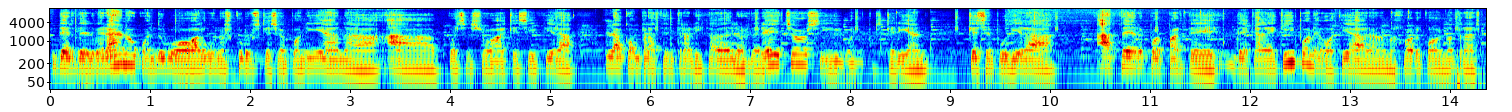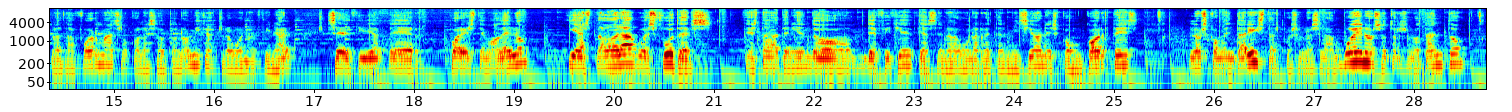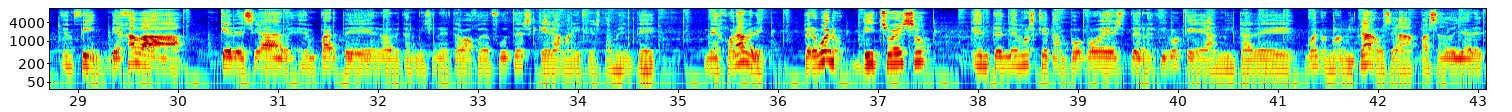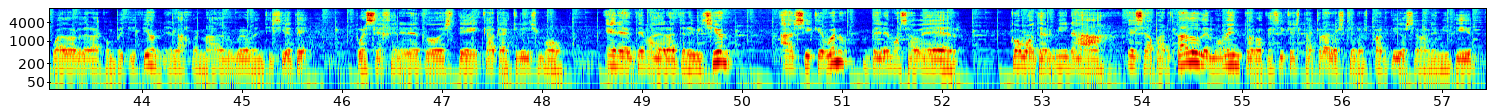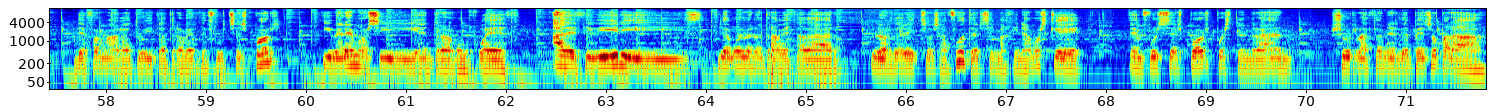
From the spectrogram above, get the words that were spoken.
desde el verano, cuando hubo algunos clubs que se oponían a, pues eso, a que se hiciera la compra centralizada de los derechos y bueno, pues querían que se pudiera hacer por parte de cada equipo, negociar a lo mejor con otras plataformas o con las autonómicas, pero bueno, al final se decidió hacer por este modelo y hasta ahora pues Footers estaba teniendo deficiencias en algunas retransmisiones con cortes los comentaristas, pues unos eran buenos, otros no tanto. En fin, dejaba que desear en parte la retransmisión del trabajo de footers, que era manifiestamente mejorable. Pero bueno, dicho eso, entendemos que tampoco es de recibo que a mitad de, bueno, no a mitad, o sea, pasado ya el Ecuador de la competición, en la jornada número 27, pues se genere todo este cataclismo en el tema de la televisión. Así que bueno, veremos a ver cómo termina ese apartado. De momento lo que sí que está claro es que los partidos se van a emitir de forma gratuita a través de Fuch Sports y veremos si entra algún juez a decidir y le vuelven otra vez a dar los derechos a Footers. Imaginamos que en Fuch Sports pues tendrán sus razones de peso para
